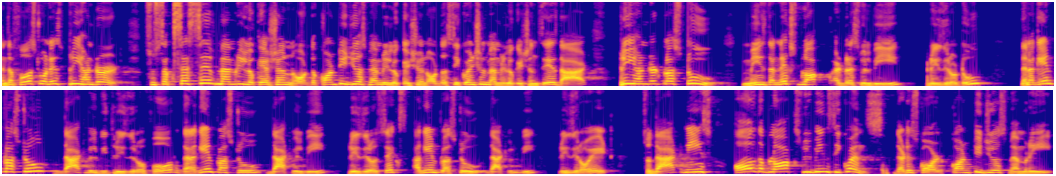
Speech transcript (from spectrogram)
and the first one is 300. So successive memory location or the contiguous memory location or the sequential memory location says that 300 plus 2 means the next block address will be 302. Then again plus 2 that will be 304. Then again plus 2 that will be 306. Again plus 2 that will be 308. So that means all the blocks will be in sequence. That is called contiguous memory.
